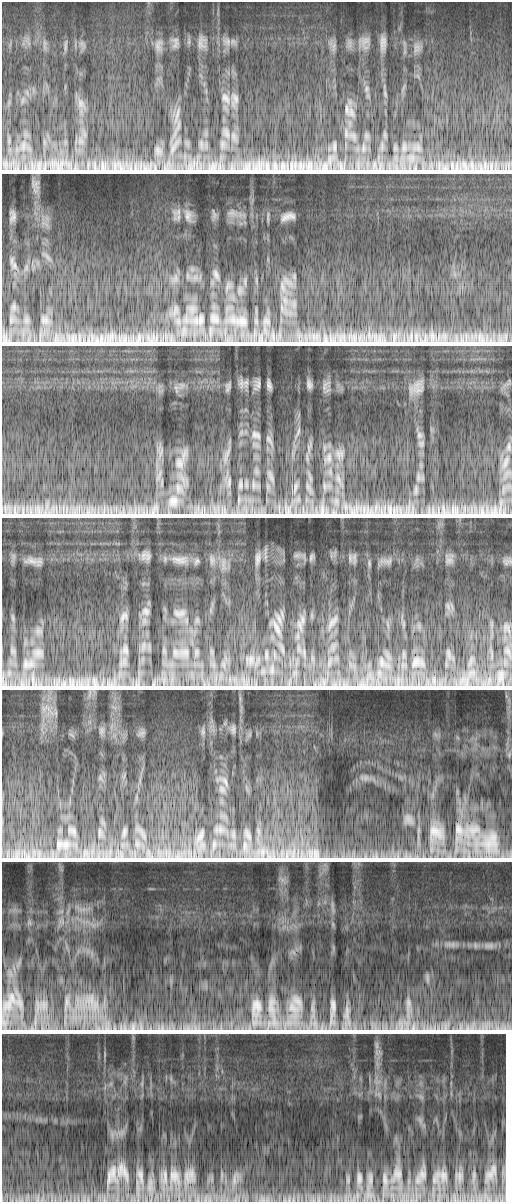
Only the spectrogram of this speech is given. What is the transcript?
Подивився в метро свій влог, який я вчора кліпав, як, як уже міг, держучи одною рукою голову, щоб не впала. Говно. Оце, ребята, приклад того, як можна було просратися на монтажі. І нема отмазок, просто як дебіл зробив все, звук, говно, шумить, все, шипить, ніхіра не чути. Такої втоми я не відчував ще взагалі, наверное. Тупо жесть, сиплюсь сьогодні. Вчора, а сьогодні продовжилось це все діло. І сьогодні ще знову до 9 вечора працювати.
